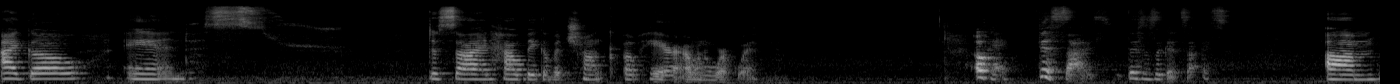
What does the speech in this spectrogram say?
I go and decide how big of a chunk of hair I want to work with. Okay, this size. This is a good size. Um,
